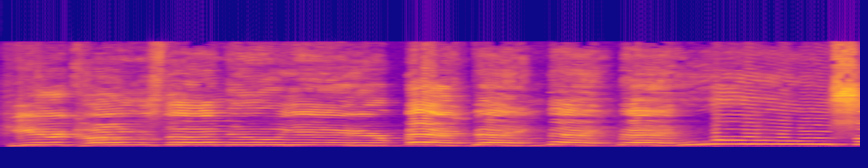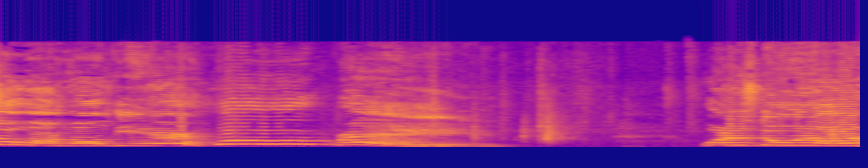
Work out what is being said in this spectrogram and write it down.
Here comes the new year. Bang, bang, bang, bang. Woo! So long, old year. Hooray! What is going on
